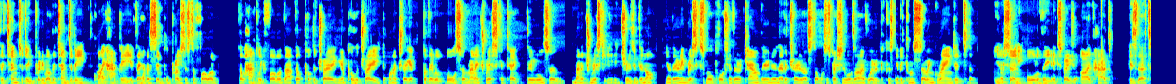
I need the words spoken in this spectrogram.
they tend to do pretty well. They tend to be quite happy. If they have a simple process to follow, They'll happily follow that. They'll put the trade, you know, pull the trade on a trigger, but they will also manage risk. Okay, they will also manage risk intuitively. They're not, you know, they only risk small portion of their account. They never trade without stop loss, especially the ones I've worked with, because it becomes so ingrained into them. You know, certainly all of the exposure I've had is that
